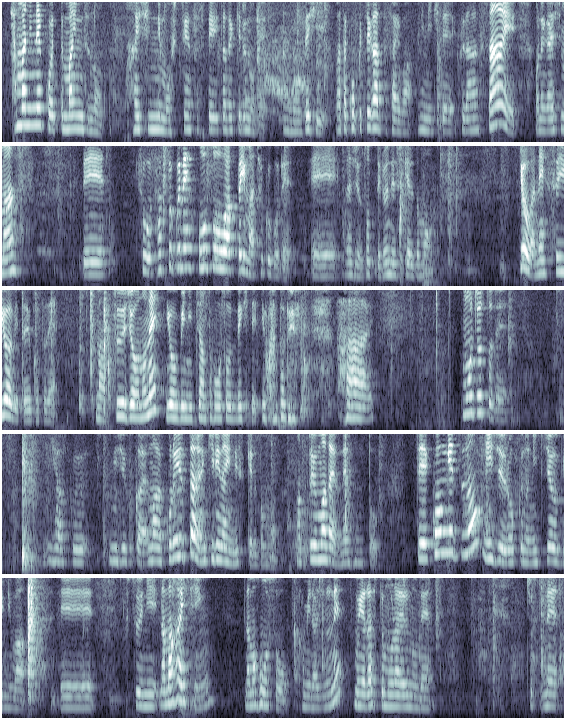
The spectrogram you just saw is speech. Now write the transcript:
たまにね、こうやってマインズの配信にも出演させていただけるので、あの、ぜひ、また告知があった際は見に来てください。お願いします。で、そう、早速ね、放送終わった今直後で、えー、ラジオ撮ってるんですけれども、今日はね、水曜日ということで、まあ、通常のね、曜日にちゃんと放送できてよかったです。はい。もうちょっとで、220回。まあ、これ言ったらね、切りないんですけれども、あっという間だよね、本当で、今月の26の日曜日には、えー、普通に生配信生放送、神ラジのね、もやらせてもらえるので、ちょっとね、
